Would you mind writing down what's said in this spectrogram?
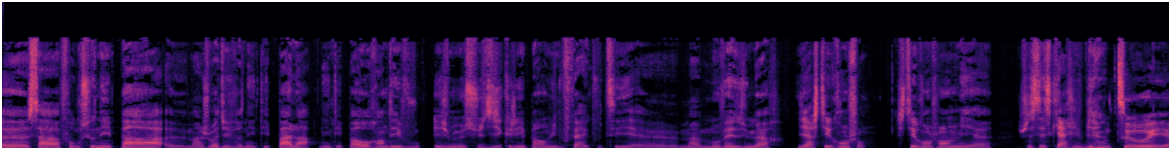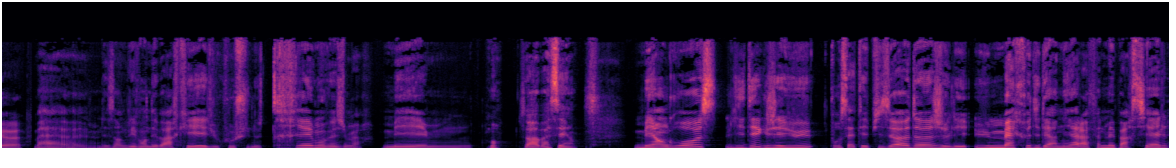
Euh, ça fonctionnait pas. Euh, ma joie du vivre n'était pas là, n'était pas au rendez-vous. Et je me suis dit que j'ai pas envie de vous faire écouter euh, ma mauvaise humeur. Hier j'étais gronchon. J'étais gronchon, mais euh, je sais ce qui arrive bientôt et euh, bah, les Anglais vont débarquer et du coup je suis de très mauvaise humeur. Mais hum, bon, ça va passer. Hein. Mais en gros, l'idée que j'ai eue pour cet épisode, je l'ai eue mercredi dernier à la fin de mes partiels.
